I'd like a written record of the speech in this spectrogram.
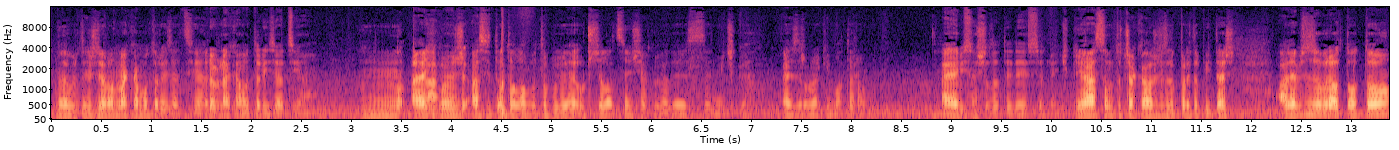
No dobre, takže rovnaká motorizácia. Rovnaká motorizácia. No a ja ti A- poviem, že asi toto, lebo to bude určite lacnejšie ako tá DS7. Aj s rovnakým motorom. A ja by som šiel do tej DS7. Ja som to čakal, že sa preto pýtaš, ale ja by som zobral toto,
